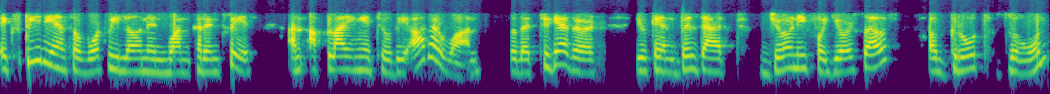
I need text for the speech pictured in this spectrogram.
experience of what we learn in one current phase and applying it to the other one so that together you can build that journey for yourself, a growth zone,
